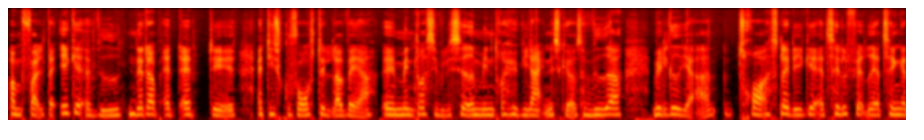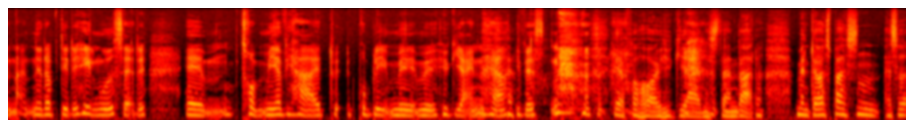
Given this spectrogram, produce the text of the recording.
om folk, der ikke er hvide. Netop, at, at, øh, at de skulle forestille sig at være øh, mindre civiliserede, mindre hygiejniske osv., hvilket jeg tror slet ikke er tilfældet. Jeg tænker nej, netop, det er det helt modsatte. Øh, jeg tror mere, vi har et, et problem med, med hygiejnen her i Vesten. ja, for høje hygiejnestandarder. Men det er også bare sådan, altså,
